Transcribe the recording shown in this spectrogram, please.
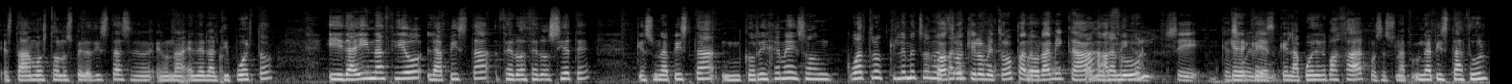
Estábamos todos los periodistas en, en una- en el altipuerto y de ahí nació la pista 007 que es una pista, mm, corrígeme, son cuatro kilómetros. me Cuatro kilómetros, panorámica, Panorámica. azul, sí, que, que, es muy que bien. es- que la puedes bajar, pues es una, una pista azul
